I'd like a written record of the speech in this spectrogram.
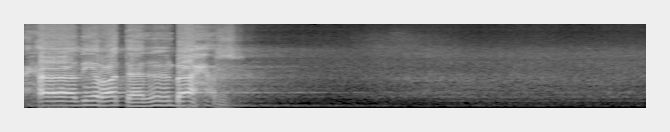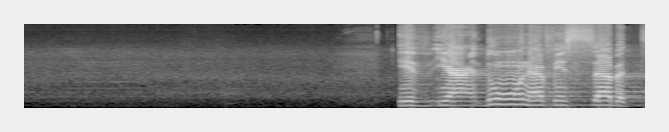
حاضرة البحر. إذ يعدون في السبت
